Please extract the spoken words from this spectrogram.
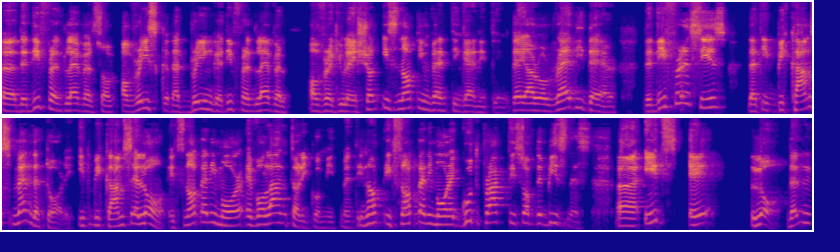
uh, the different levels of, of risk that bring a different level of regulation is not inventing anything. They are already there. The difference is that it becomes mandatory. It becomes a law. It's not anymore a voluntary commitment. It's not, it's not anymore a good practice of the business. Uh, it's a law that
